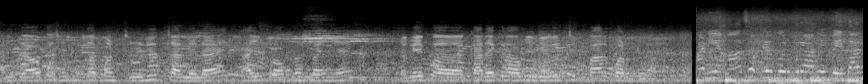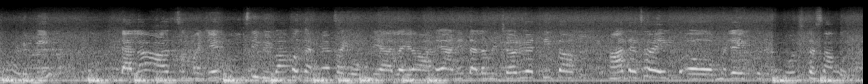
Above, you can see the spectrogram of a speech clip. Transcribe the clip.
आणि तेव्हापासून तुमचा मठ सुरळीत चाललेला आहे. काही प्रॉब्लेम नाही आहे सगळे प कार्यक्रम आम्ही व्यवस्थित पार पाडतो. आणि आज आपल्याबरोबर आहे वेदांत हडपी. त्याला आज म्हणजे तुलसी विवाह करण्याचा योग मिळालेला आहे आणि त्याला विचारूया की तर हा त्याचा एक म्हणजे एक रिस्पॉन्स कसा होता?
